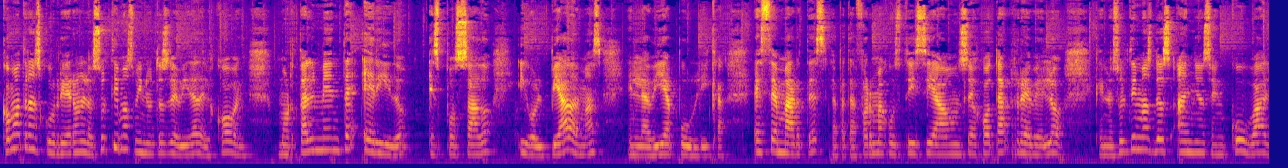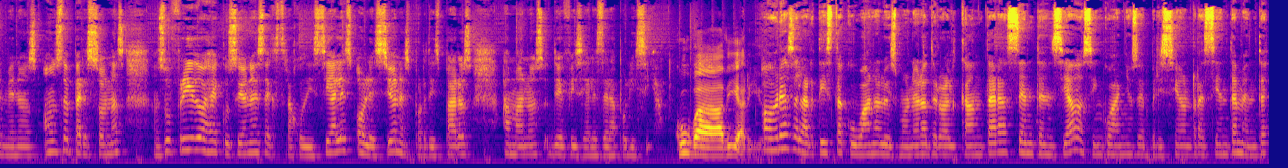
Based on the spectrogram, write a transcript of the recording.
cómo transcurrieron los últimos minutos de vida del joven, mortalmente herido, esposado y golpeado además en la vía pública. Este martes, la plataforma Justicia 11J reveló que en los últimos dos años en Cuba, al menos 11 personas han sufrido ejecuciones extrajudiciales o lesiones por disparos a manos de oficiales de la policía. Cuba a diario. Obras del artista cubano Luis Manuel Otero Alcántara, sentenciado a cinco años de prisión recientemente,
